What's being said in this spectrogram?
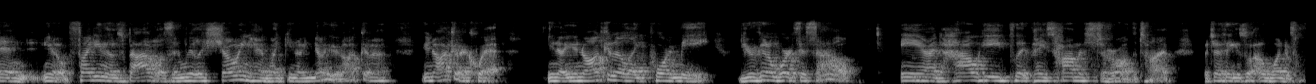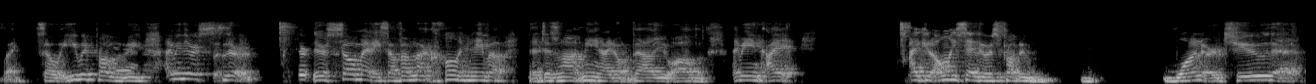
and you know fighting those battles and really showing him like you know no you're not gonna you're not gonna quit. You know you're not gonna like poor me. You're gonna work this out. And how he play, pays homage to her all the time, which I think is a wonderful thing. So he would probably, I mean, there's there there's so many. So if I'm not calling your name out, that does not mean I don't value all of them. I mean, I I could only say there was probably one or two that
